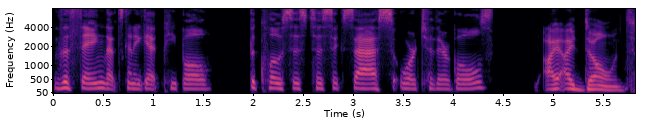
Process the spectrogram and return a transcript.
the thing that's going to get people the closest to success or to their goals. I, I don't.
